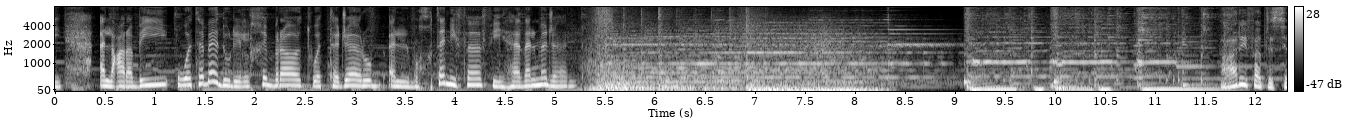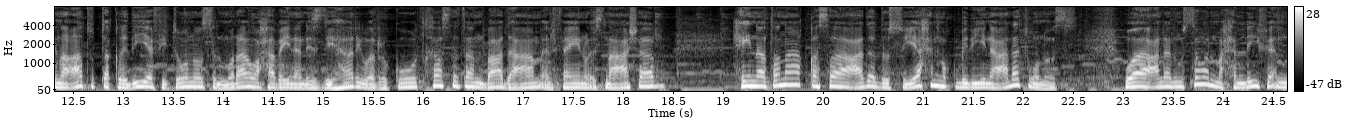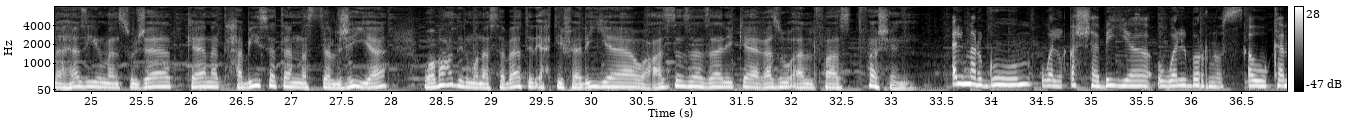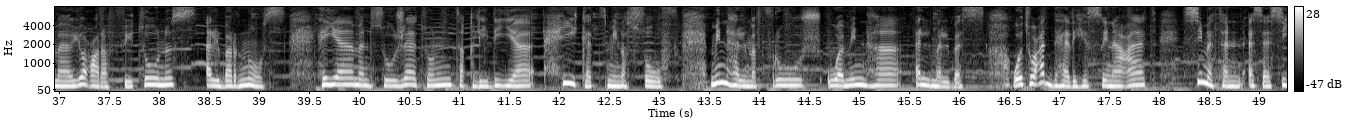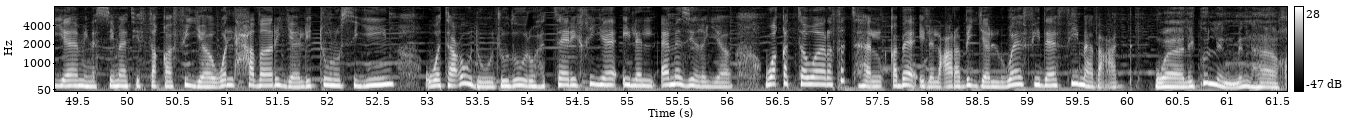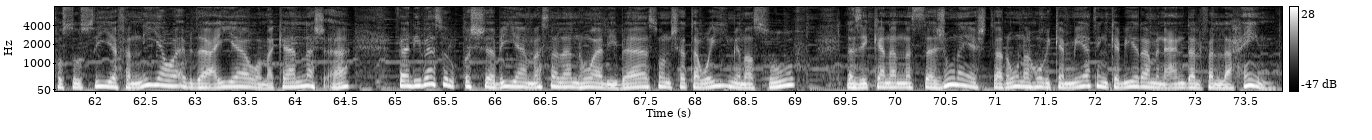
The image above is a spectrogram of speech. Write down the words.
العربي وتبادل الخبرات والتجارب المختلفة في هذا المجال. عرفت الصناعات التقليدية في تونس المراوحة بين الازدهار والركود خاصة بعد عام 2012 حين تناقص عدد السياح المقبلين على تونس. وعلى المستوى المحلي فإن هذه المنسوجات كانت حبيسة نوستالجيا وبعض المناسبات الاحتفالية وعزز ذلك غزو ال fast fashion. المرقوم والقشبية والبرنس أو كما يعرف في تونس البرنوس هي منسوجات تقليدية حيكت من الصوف منها المفروش ومنها الملبس. وتعد هذه الصناعات سمة أساسية من السمات الثقافية والحضارية للتونسيين وتعود جذورها التاريخية إلى الأمازيغية وقد توارثتها القبائل العربية الوافدة فيما بعد. ولكل منها خصوصية فنية وإبداعية ومكان نشأة. فلباس القشابية مثلا هو لباس شتوي من الصوف الذي كان النساجون يشترونه بكمية كبيرة من عند الفلاحين.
